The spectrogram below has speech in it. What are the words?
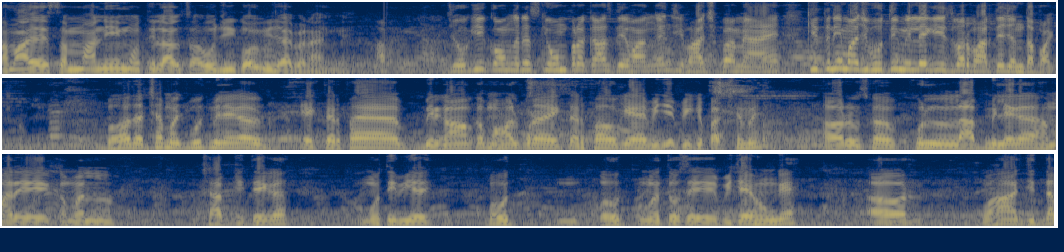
हमारे सम्मानी मोतीलाल साहू जी को विजय बनाएँगे। जोगी कांग्रेस के ओम प्रकाश देवांगन जी भाजपा में आए कितनी मजबूती मिलेगी इस बार भारतीय जनता पार्टी को? बहुत अच्छा मज़बूत मिलेगा। एक तरफा बिरगांव का माहौल पूरा एक तरफा हो गया है बीजेपी के पक्ष में और उसका फुल लाभ मिलेगा हमारे कमल छाप जीतेगा। मोती भी बहुत बहुत मतों से विजय होंगे और वहाँ जितना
